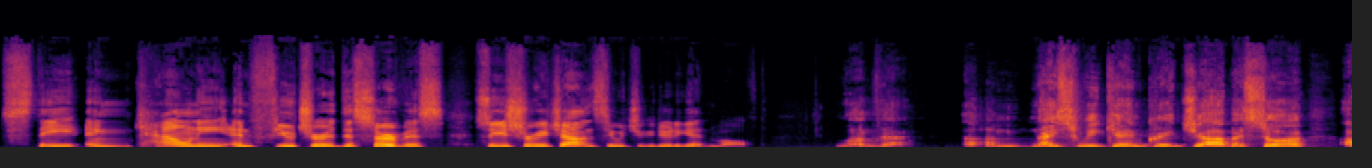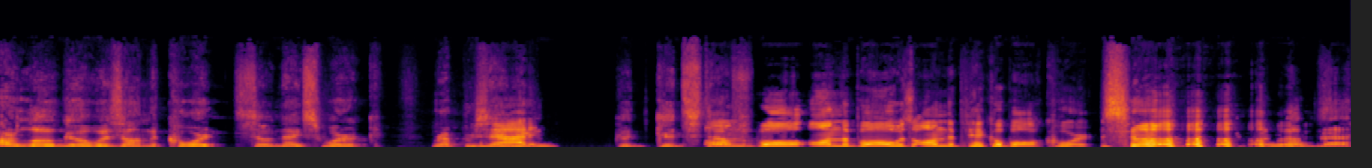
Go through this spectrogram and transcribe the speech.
state and county and future a disservice. So you should reach out and see what you can do to get involved. Love that. Um, nice weekend, great job. I saw our logo was on the court, so nice work representing. Good, good stuff. On the ball, on the ball was on the pickleball court. So I love that.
